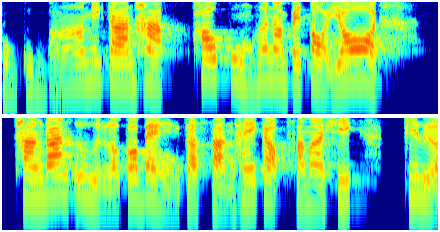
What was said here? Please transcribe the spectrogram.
ของกลุ่มอ๋อค่ะมีการหักเข้ากลุ่มเพื่อนำไปต่อยอด ทางด้านอื่น แล้วก็แบ่งจัดสรรให้กับสมาชิกที่เหลือ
